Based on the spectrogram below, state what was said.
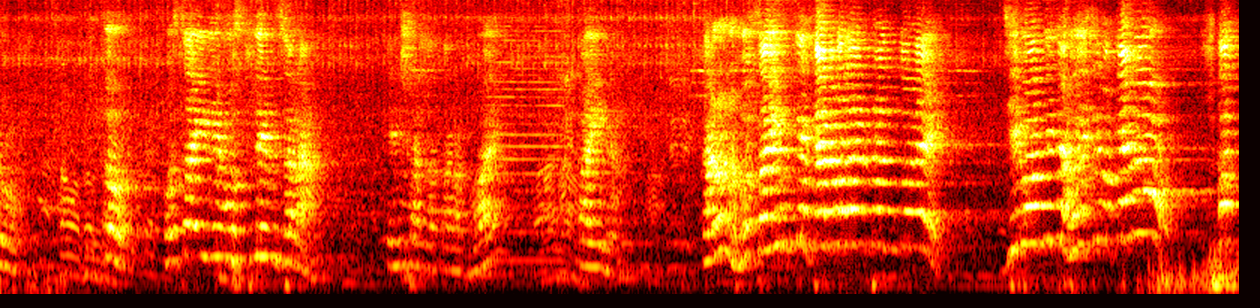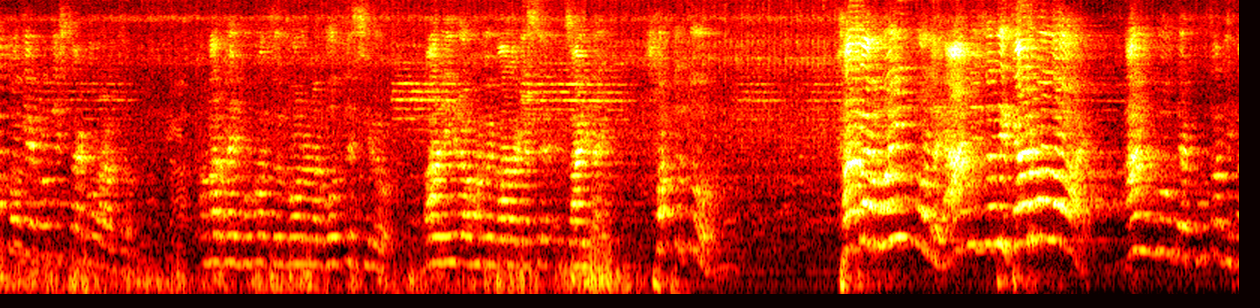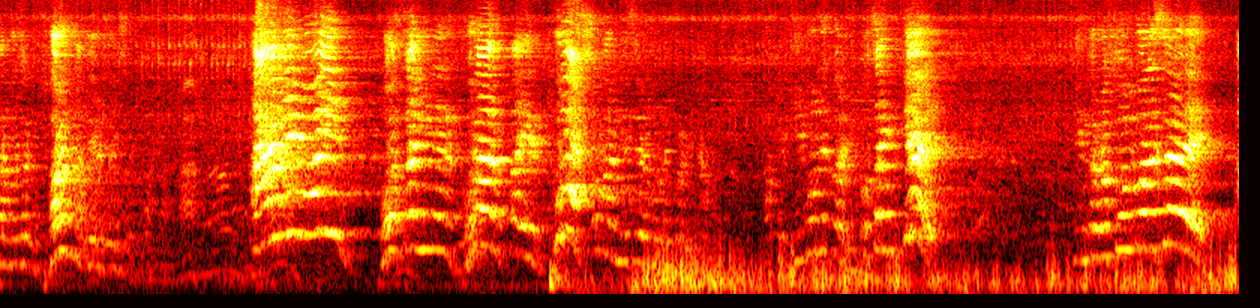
তো হোসাইনি মুসলিম যারা, ইনশাআল্লাহ তারা ভয় পাই না। কারণ হোসাইনকে কারবালার প্রান্তরে জীবন দিতে হয়েছিল কেন? সত্যকে প্রতিষ্ঠা করার জন্য। আমার ভাই মুফাজ্জল মৌলানা বলতেছিল পানির অভাবে মারা গেছে, যায় নাই। সত্য তো। খাজা মঈন বলে, আমি যদি কারবালায় আঙ্গুলে ফুটা দিতাম ঝর্ণা বের হয়েছে আমি মঈন। হোসাইনের ঘোড়ার পায়ের ধোঁয়ার সমান নিজের মনে করি না। আপনি কি মনে করেন হোসাইন কে? কিন্তু রসুল বলেছে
